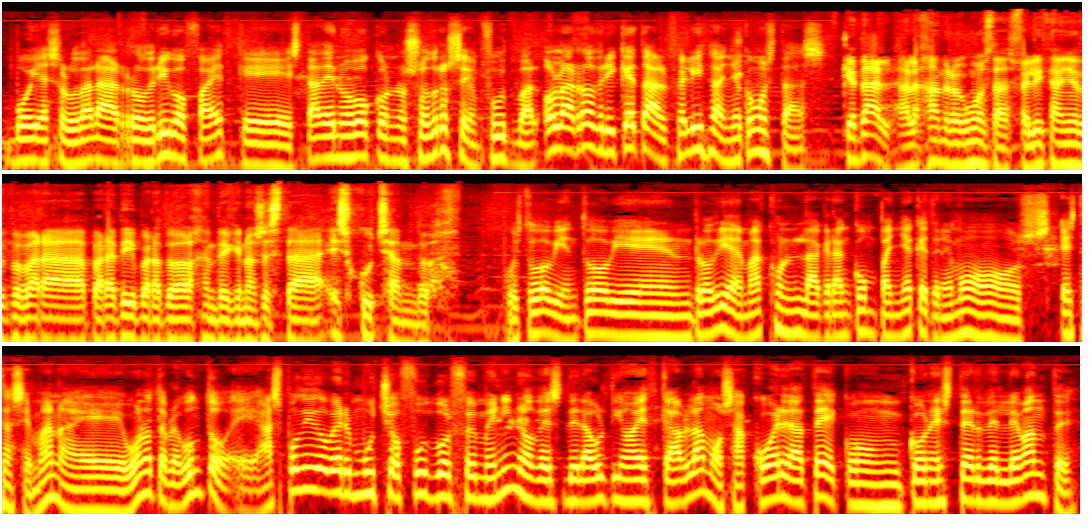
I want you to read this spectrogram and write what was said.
voy a saludar a Rodrigo Faez, que está de nuevo con nosotros en fútbol. Hola Rodri, ¿qué tal? Feliz año, ¿cómo estás? ¿Qué tal, Alejandro? ¿Cómo estás? Feliz año para, para ti y para toda la gente que nos está escuchando. Pues todo bien, todo bien, Rodri. Además, con la gran compañía que tenemos esta semana. Eh, bueno, te pregunto, eh, ¿has podido ver mucho fútbol femenino desde la última vez que hablamos? Acuérdate con, con Esther del Levante.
